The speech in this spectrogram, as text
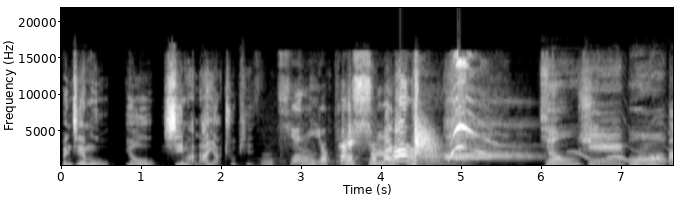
本节目由喜马拉雅出品。今天你要干什么啦？就是播报，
